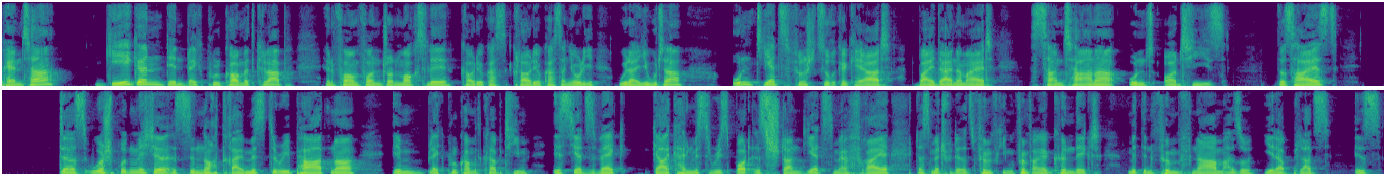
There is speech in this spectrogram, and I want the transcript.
Penta gegen den Blackpool Comet Club in Form von John Moxley, Claudio, Cas Claudio Castagnoli, Willa Utah und jetzt frisch zurückgekehrt bei Dynamite Santana und Ortiz. Das heißt, das ursprüngliche, es sind noch drei Mystery-Partner im Blackpool Comet Club Team, ist jetzt weg. Gar kein Mystery-Spot ist Stand jetzt mehr frei. Das Match wird jetzt 5 gegen 5 angekündigt mit den fünf Namen, also jeder Platz ist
